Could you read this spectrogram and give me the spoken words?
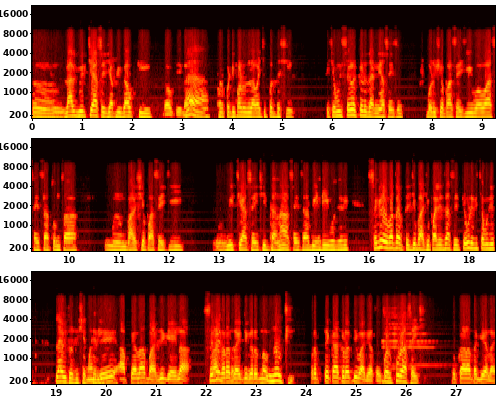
अं, लाल मिरची असायची आपली गावठी. गावठी हा फरपटी पाडून लावायची पद्धतशीर. त्याच्यामध्ये सगळं कडधान्य असायचं. बडूशेप असायची ववा असायचा तुमचा बाळशेप असायची मिरची असायची धना असायचा भेंडी वगैरे सगळे पदार्थ जे भाजीपाल्याचे असायचे तेवढे त्याच्यामध्ये लावित होते शेतकरी. म्हणजे आपल्याला भाजी घ्यायला बाजारात जायची गरज नव्हती. नव्हती. प्रत्येकाकडे ती भाजी असायची. भरपूर असायची. तो काळ आता गेलाय.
